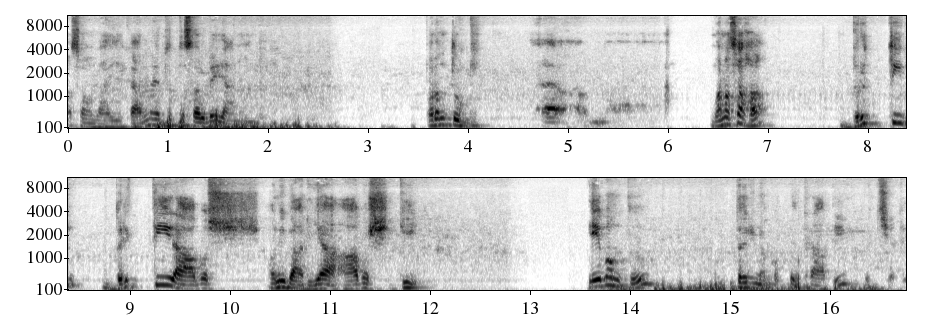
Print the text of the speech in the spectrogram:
असमवायी कारण तु सर्वे जानन्ति। परन्तु अ, मनसः वृत्ति वृत्तिरावश्य अनिवार्या आवश्यकी। एवं तु तैर्न कुत्रापि उच्यते।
